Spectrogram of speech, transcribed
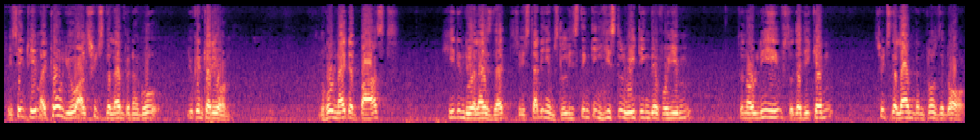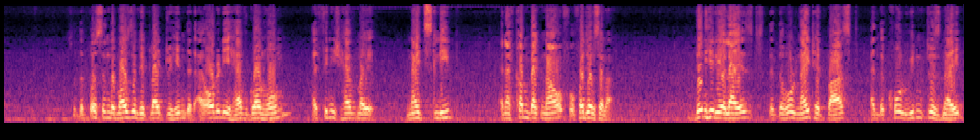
So he said to him, I told you I'll switch the lamp and I go, you can carry on. The whole night had passed. He didn't realize that. So he's studying him still. He's thinking he's still waiting there for him to now leave so that he can switch the lamp and close the door. So the person, the Muslim replied to him that I already have gone home, I finished, have my night's sleep, and I've come back now for Fajr Salah. Then he realized that the whole night had passed and the cold winter's night,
